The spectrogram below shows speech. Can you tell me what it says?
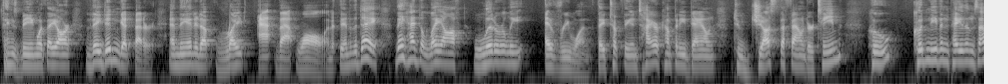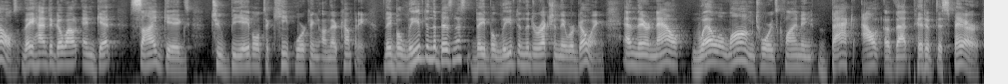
things being what they are, they didn't get better. And they ended up right at that wall. And at the end of the day, they had to lay off literally everyone. They took the entire company down to just the founder team who couldn't even pay themselves. They had to go out and get side gigs to be able to keep working on their company. They believed in the business, they believed in the direction they were going, and they're now well along towards climbing back out of that pit of despair.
